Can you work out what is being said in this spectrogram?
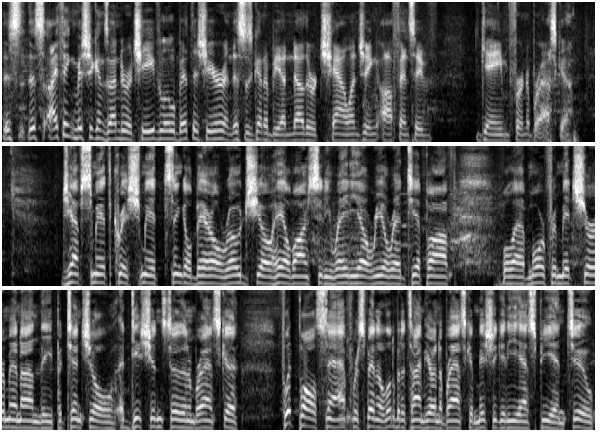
this this I think Michigan's underachieved a little bit this year, and this is going to be another challenging offensive game for Nebraska. Jeff Smith, Chris Schmitz, Single Barrel Roadshow, Hail Varsity Radio, Real Red Tip Off. We'll have more from Mitch Sherman on the potential additions to the Nebraska football staff. We're spending a little bit of time here on Nebraska, Michigan, ESPN too.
